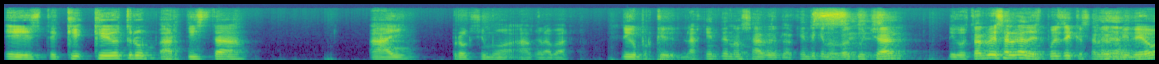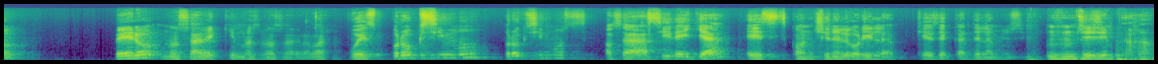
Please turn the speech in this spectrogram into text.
Este, ¿qué, qué otro artista hay próximo a grabar? Digo, porque la gente no sabe, la gente que nos va a Sí, sí, escuchar, digo, tal vez salga después de que salga el video, pero no sabe quién más vas a grabar. Pues próximo, próximos, o sea, así de ya, es con Chino el Gorila, que es de Candela Music. Ujú, sí, sí. Ajá,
